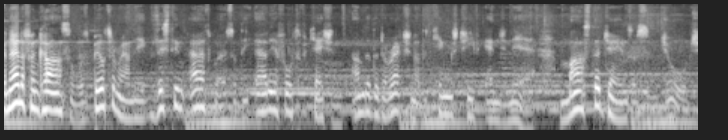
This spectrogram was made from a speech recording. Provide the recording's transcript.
Caernarfon Castle was built around the existing earthworks of the earlier fortifications under the direction of the King's chief engineer, Master James of St George.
